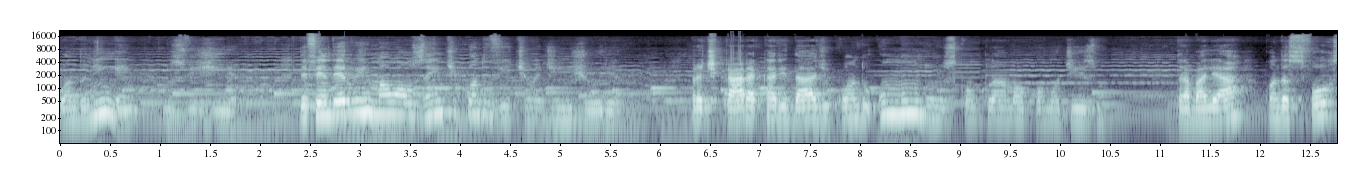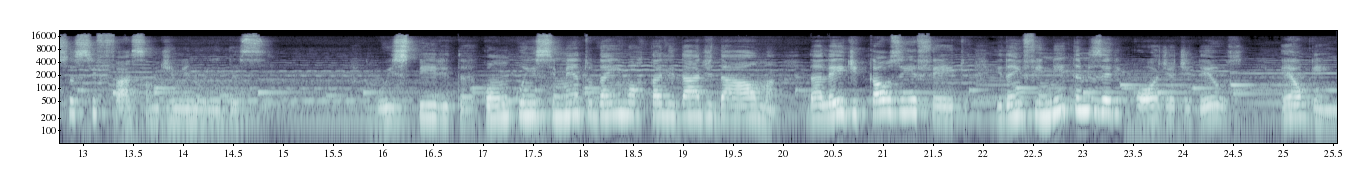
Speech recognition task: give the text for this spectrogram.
quando ninguém nos vigia. Defender o irmão ausente quando vítima de injúria. Praticar a caridade quando o mundo nos conclama ao comodismo. Trabalhar quando as forças se façam diminuídas. O espírita, com o conhecimento da imortalidade da alma, da lei de causa e efeito e da infinita misericórdia de Deus, é alguém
